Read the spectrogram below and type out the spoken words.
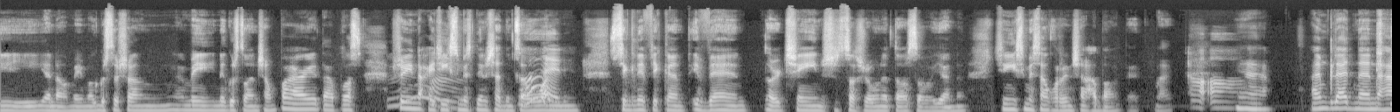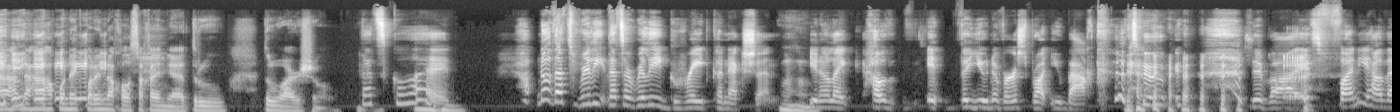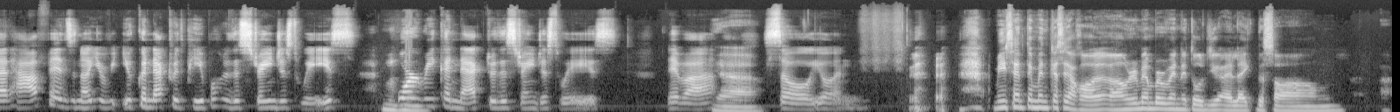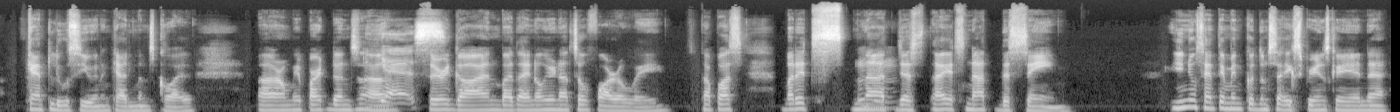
ano, may magusto siyang, may nagustuhan siyang part, tapos, Mm. nakichismis din siya dun sa Good. one significant event or change sa show na to. So, yan. Chinismisan ko rin siya about it. But, Oo. yeah. I'm glad na naha- nakaka-connect pa rin ako sa kanya through through our show. That's good. Mhm. No, that's really that's a really great connection. Mhm. You know, like how it the universe brought you back to diba? It's funny how that happens. You know, you you connect with people through the strangest ways Mhm. or reconnect through the strangest ways. Diba? yeah. So, yun. May sentiment kasi ako. Uh, remember when I told you I like the song Can't Lose You ng Caedmon's Call. Parang may part doon sa yes. So you're gone, but I know you're not so far away. Tapos, but it's not Mhm. just, uh, it's not the same. Yun yung sentiment ko dun sa experience ko yun na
